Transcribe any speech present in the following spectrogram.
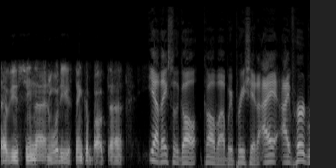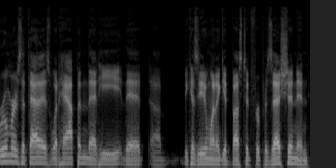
have you seen that, and what do you think about that? Yeah, thanks for the call, call, Bob. We appreciate it. I I've heard rumors that that is what happened. That he that uh, because he didn't want to get busted for possession, and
